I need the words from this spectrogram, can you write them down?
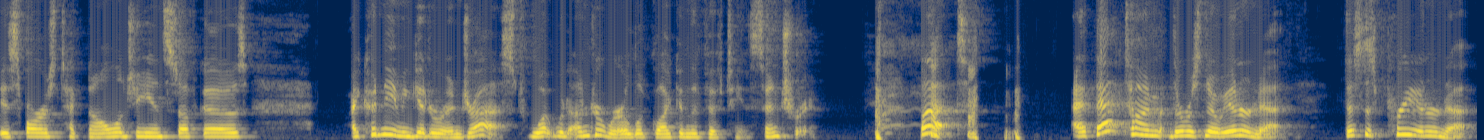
as far as technology and stuff goes, I couldn't even get her undressed. What would underwear look like in the 15th century? But at that time, there was no internet. This is pre internet.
